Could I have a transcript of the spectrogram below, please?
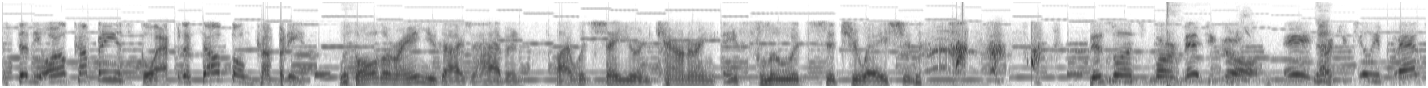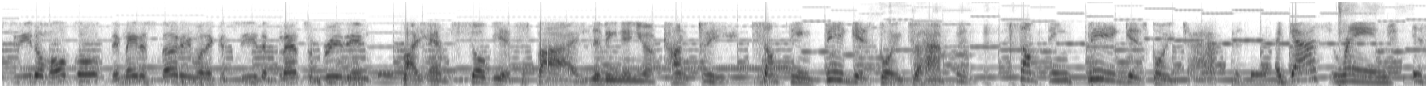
instead of the oil companies, go after the cell phone companies. With all the rain you guys are having, I would say you're encountering a fluid situation. This one's for Veggie Girl. Hey, aren't you killing plants to eat them also? They made a study where they could see the plants are breathing. I am Soviet spy living in your country. Something big is going to happen. Something big is going to happen. A gas range is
